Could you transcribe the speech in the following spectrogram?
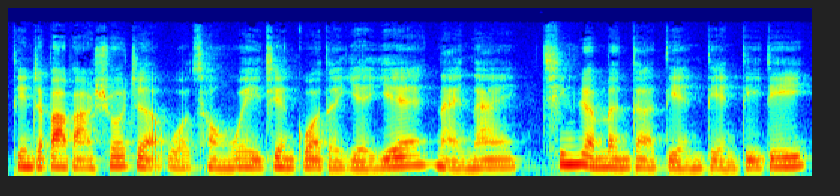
听着爸爸说着我从未见过的爷爷奶奶亲人们的点点滴滴，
